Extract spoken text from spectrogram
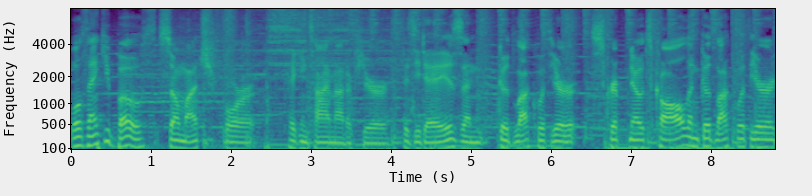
Well, thank you both so much for taking time out of your busy days and good luck with your script notes call and good luck with your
